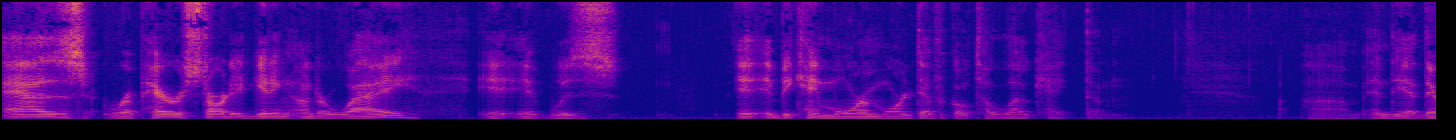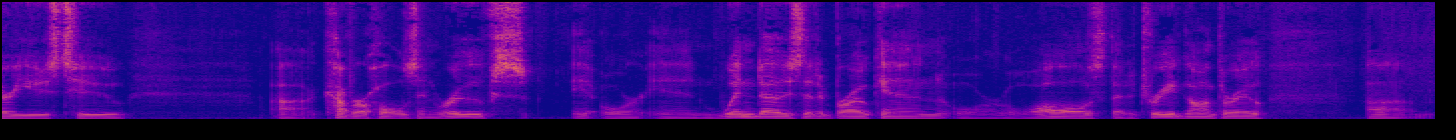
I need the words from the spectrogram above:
as repairs started getting underway, it, it was it, it, became more and more difficult to locate them, um, and they, they're used to uh, cover holes in roofs or in windows that had broken or walls that a tree had gone through, um,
